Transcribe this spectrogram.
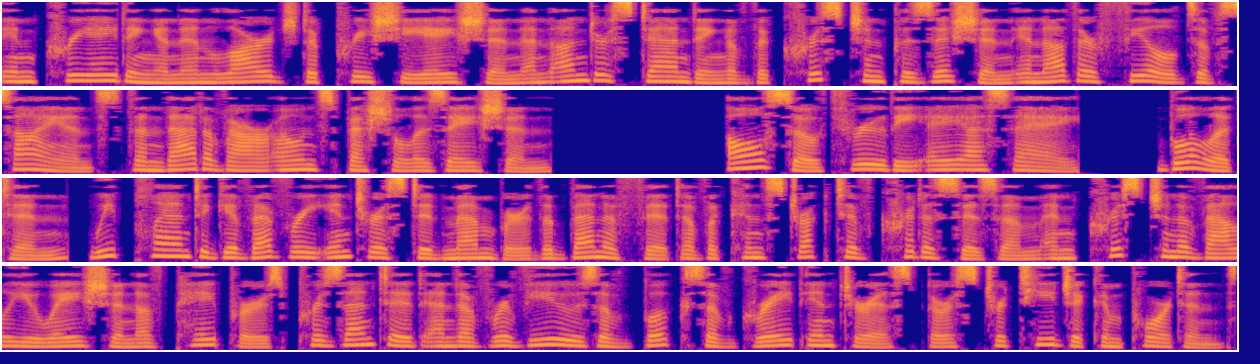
in creating an enlarged appreciation and understanding of the Christian position in other fields of science than that of our own specialization. Also through the ASA Bulletin, we plan to give every interested member the benefit of a constructive criticism and Christian evaluation of papers presented and of reviews of books of great interest or strategic importance.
